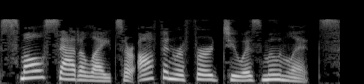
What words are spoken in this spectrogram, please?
Small satellites are often referred to as moonlets.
